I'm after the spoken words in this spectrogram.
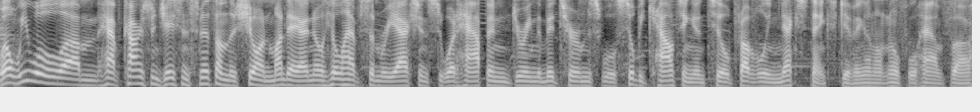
Well, we will um, have Congressman Jason Smith on the show on Monday. I know he'll have some reactions to what happened during the midterms. We'll still be counting until probably next Thanksgiving. I don't know if we'll have. Uh,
